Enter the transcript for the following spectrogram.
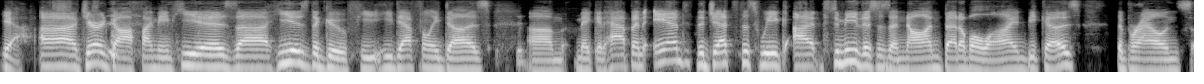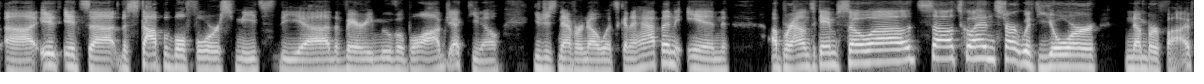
Yeah, uh, Jared Goff. I mean, he is uh, he is the goof. He he definitely does um, make it happen. And the Jets this week, uh, to me, this is a non-bettable line because the Browns. Uh, it, it's uh, the stoppable force meets the uh, the very movable object. You know, you just never know what's going to happen in a Browns game. So uh, let's uh, let's go ahead and start with your number five.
